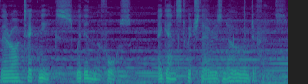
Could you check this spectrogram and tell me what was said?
There are techniques within the Force against which there is no defense.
